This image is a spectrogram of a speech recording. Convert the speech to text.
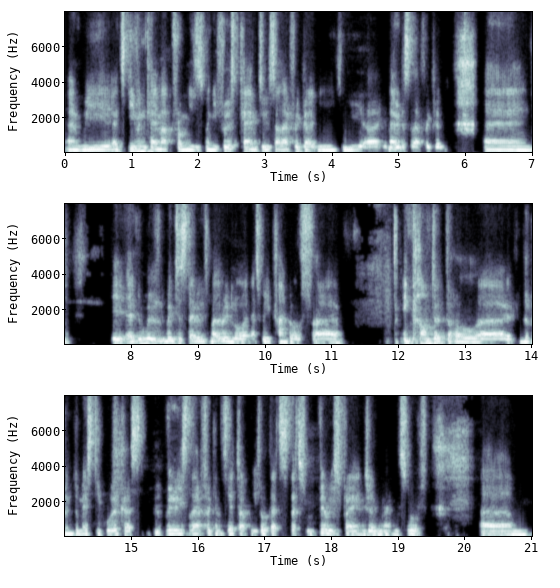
and we and Stephen came up from his when he first came to South Africa. He he, uh, he married a South African, and it, went to stay with his mother-in-law, and that's where he kind of uh, encountered the whole uh, living domestic workers, very South African setup. And he thought that's that's very strange and, and sort of, um,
